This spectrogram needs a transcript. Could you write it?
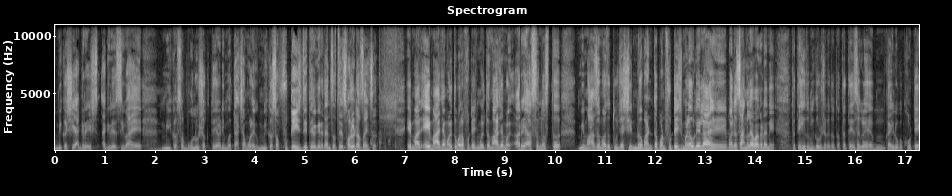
मी कशी ॲग्रेस ॲग्रेसिव्ह आहे मी कसं बोलू शकते आणि मग त्याच्यामुळे मी कसं फुटेज देते वगैरे त्यांचं ते सॉलिड असायचं. ए माझ ए माझ्यामुळे तुम्हाला फुटेज मिळतं. माझ्यामुळे अरे असं नसतं. मी माझं माझं तुझ्याशी न भांडता पण फुटेज मिळवलेलं आहे माझ्या चांगल्या वागण्याने. तर तेही तुम्ही करू शकत होता. तर ते सगळे काही लोक खोटे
